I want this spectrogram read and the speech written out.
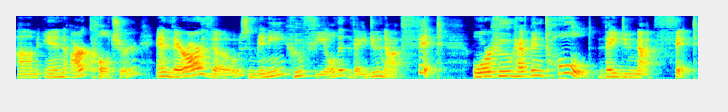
um, in our culture, and there are those, many, who feel that they do not fit or who have been told they do not fit.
